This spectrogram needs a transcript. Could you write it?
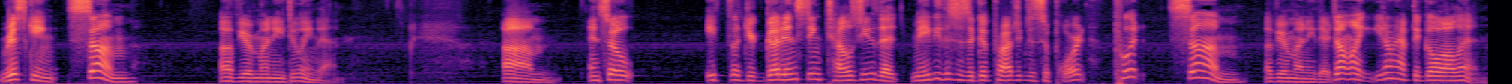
risking some of your money doing that. Um, and so, if like your gut instinct tells you that maybe this is a good project to support, put some of your money there. Don't like you don't have to go all in.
